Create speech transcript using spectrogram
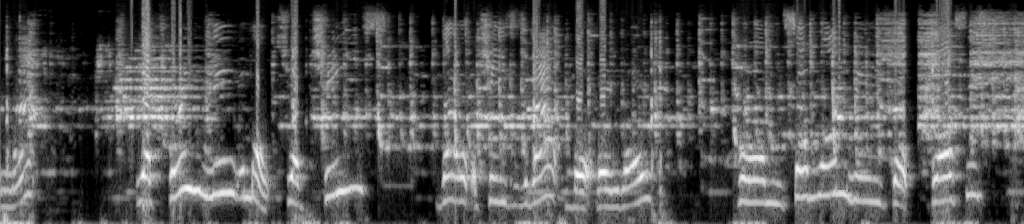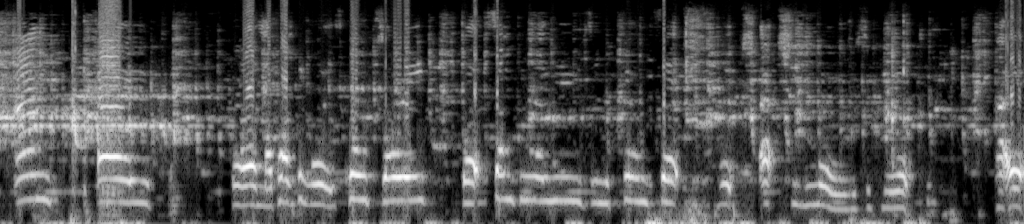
in that, you have three new emotes. You have cheese. Don't know what cheese is about, but there you go. Um, someone who's got glasses and a um, I can't think what it's called, sorry, but something they use in the film set which actually moves if you look at it.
